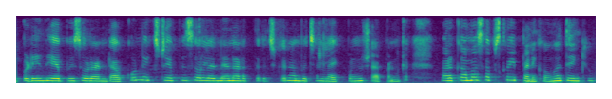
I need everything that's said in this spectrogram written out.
இப்படி இந்த எபிசோட் அண்டாக்கும் நெக்ஸ்ட் எபிசோடில் என்ன நடந்துருச்சுக்கு நம்ம சேனல் லைக் பண்ணுங்க ஷேர் பண்ணுங்க. மறக்காமல் சப்ஸ்கிரைப் பண்ணிக்கோங்க. தேங்க்யூ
